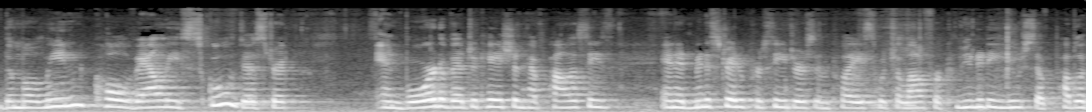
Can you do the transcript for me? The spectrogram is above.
The Moline Coal Valley School District and Board of Education have policies and administrative procedures in place which allow for community use of public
